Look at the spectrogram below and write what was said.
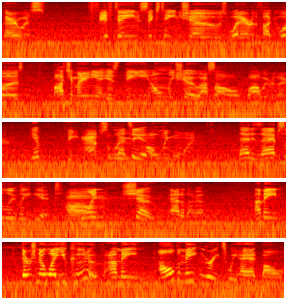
There was 15, 16 shows, whatever the fuck it was. Botchamania is the only show I saw while we were there. Yep, The absolute That's it. only one. that is absolutely it. Um, One show out of that. I mean, there's no way you could have. I mean, all the meet and greets we had bought.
